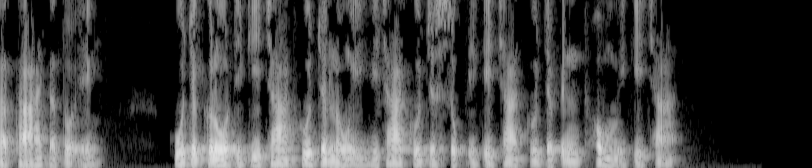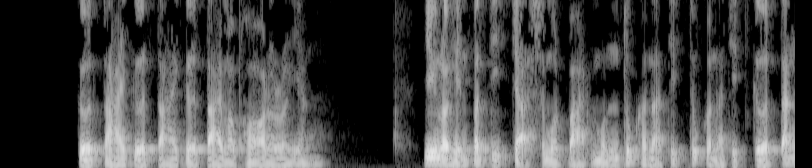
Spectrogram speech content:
ศรัทธาให้กับตัวเอง กูจะโกรธอีกกี่ชาติ กูจะหลงอีกกี่ชาติ กูจะสุขอีกกี่ชาติ กูจะเป็นทมอีกกี่ชาติ เกิดตายเกิดตายเกิดตายมาพอแล้วหรือยัง ยิ่งเราเห็นปฏิจจสมุปบาทหมุนทุกขณะจิตทุกขณะจิตเกิดตั้ง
